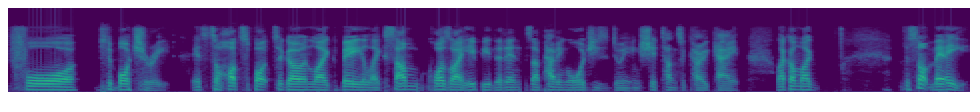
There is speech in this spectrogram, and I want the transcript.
for debauchery. It's a hot spot to go and like be like some quasi hippie that ends up having orgies doing shit tons of cocaine. Like I'm like, that's not me.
